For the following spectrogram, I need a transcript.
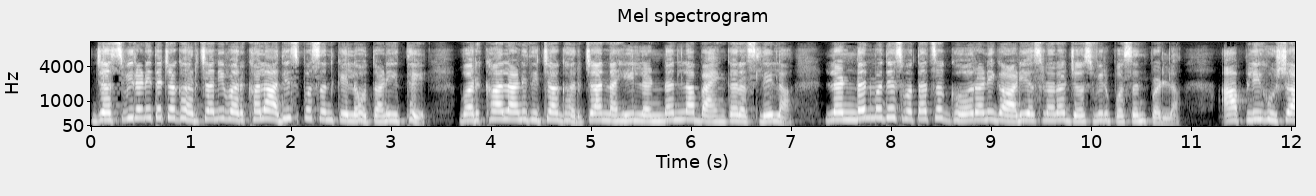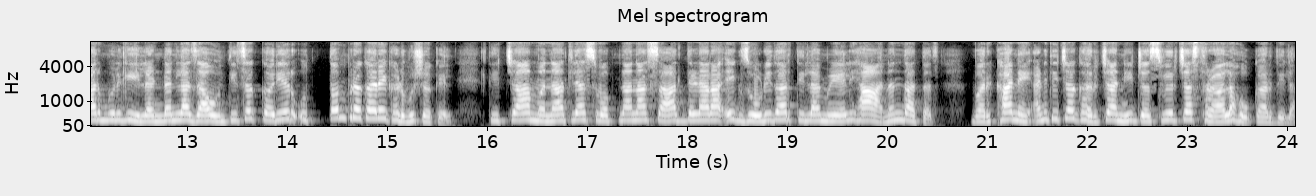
जसवीर आणि त्याच्या घरच्यांनी वर्खाला आधीच पसंत केलं होतं आणि इथे वर्खाला आणि तिच्या घरच्यांनाही लंडनला बँकर असलेला लंडनमध्ये स्वतःचं घर आणि गाडी असणारा जसवीर पसंत पडला. आपली हुशार मुलगी लंडनला जाऊन तिचं करिअर उत्तम प्रकारे घडवू शकेल. तिच्या मनातल्या स्वप्नांना साथ देणारा एक जोडीदार तिला मिळेल ह्या आनंदातच. वर्खाने आणि तिच्या घरच्यांनी जसवीरच्या स्थळाला होकार दिला.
